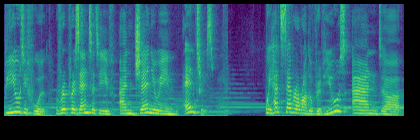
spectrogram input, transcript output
beautiful, representative, and genuine entries. We had several rounds of reviews, and uh,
